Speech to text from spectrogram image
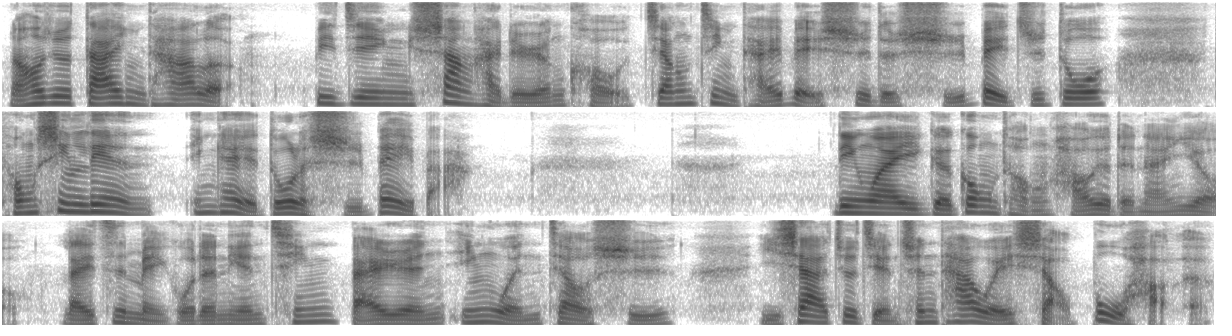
然后就答应他了。毕竟上海的人口将近台北市的十倍之多，同性恋应该也多了十倍吧。另外一个共同好友的男友，来自美国的年轻白人英文教师，以下就简称他为小布好了。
